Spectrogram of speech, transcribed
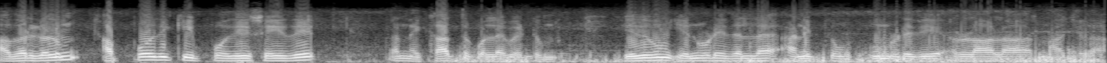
அவர்களும் அப்போதைக்கு இப்போதே செய்து தன்னை காத்து கொள்ள வேண்டும். எதுவும் என்னுடையதல்ல அனைத்தும் உன்னுடையதே அருளாளா அருணாச்சலா.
